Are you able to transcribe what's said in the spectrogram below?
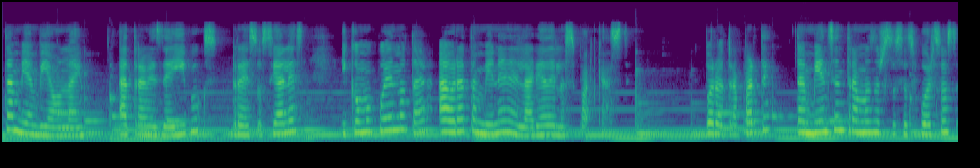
también vía online, a través de ebooks, redes sociales y como pueden notar, ahora también en el área de los podcasts. Por otra parte, también centramos nuestros esfuerzos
